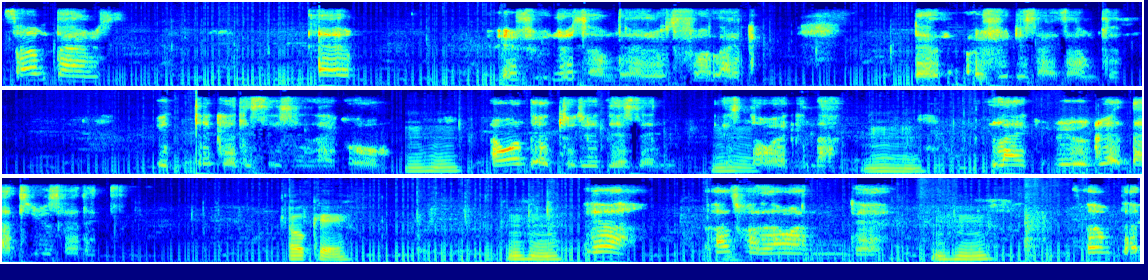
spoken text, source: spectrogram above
Sometimes, um, if you do something and you feel like that, if you decide something, you take a decision like, oh, hmm I wanted to do this and it's Mhm. not working out. hmm Like, you regret that you said it. Okay. hmm Yeah, that's for that one there. Sometimes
